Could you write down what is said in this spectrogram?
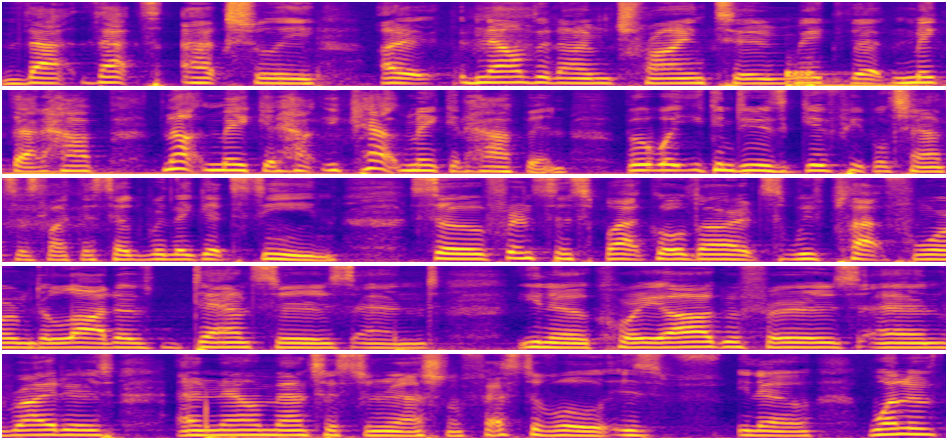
that that's actually I now that I'm trying to make that make that happen not make it happen you can't make it happen. But what you can do is give people chances like I said where they get seen. So for instance Black Gold Arts we've platformed a lot of dancers and you know choreographers and writers. And now Manchester International Festival is you know one of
